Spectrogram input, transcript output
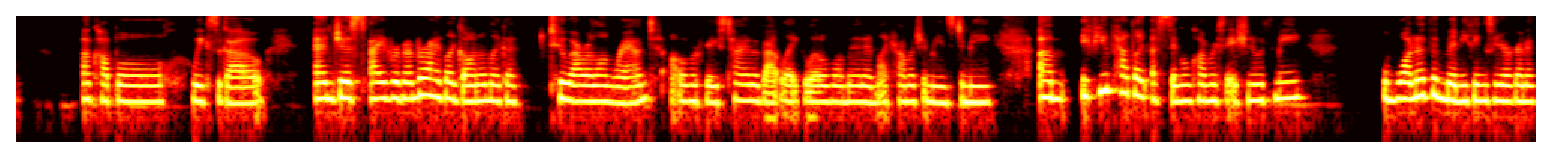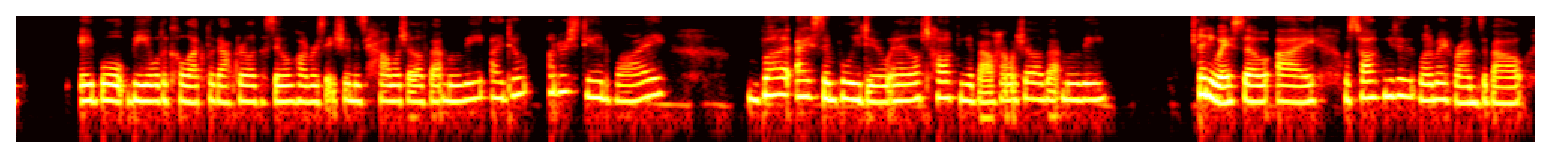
a couple weeks ago and just I remember I had like gone on like a two hour long rant over FaceTime about like Little Women and like how much it means to me. Um, if you've had like a single conversation with me, one of the many things that you're gonna able be able to collect like after like a single conversation is how much I love that movie. I don't understand why, but I simply do. And I love talking about how much I love that movie. Anyway, so I was talking to one of my friends about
